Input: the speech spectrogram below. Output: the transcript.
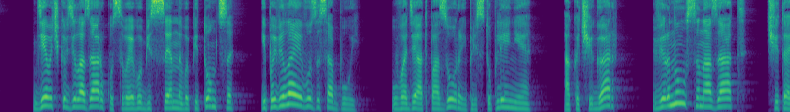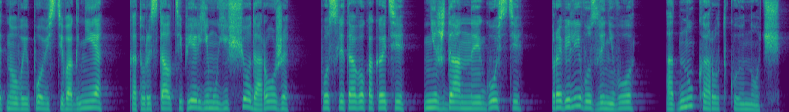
Девочка взяла за руку своего бесценного питомца и повела его за собой, уводя от позора и преступления, а кочегар вернулся назад читать новые повести в огне, который стал теперь ему еще дороже после того, как эти нежданные гости провели возле него одну короткую ночь.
